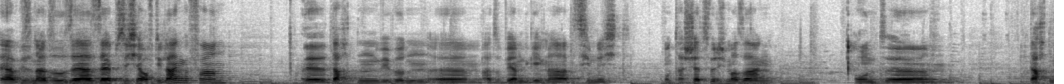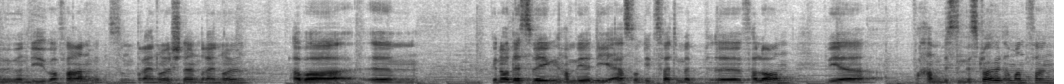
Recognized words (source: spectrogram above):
Ja. Wir sind also sehr selbstsicher auf die Line gefahren. Äh, dachten, wir würden, ähm, also wir haben die Gegner ziemlich unterschätzt, würde ich mal sagen. Und ähm, dachten, wir würden die überfahren mit so einem 3-0, schnellen 3-0. Aber ähm, genau deswegen haben wir die erste und die zweite Map äh, verloren. Wir haben ein bisschen gestruggelt am Anfang,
